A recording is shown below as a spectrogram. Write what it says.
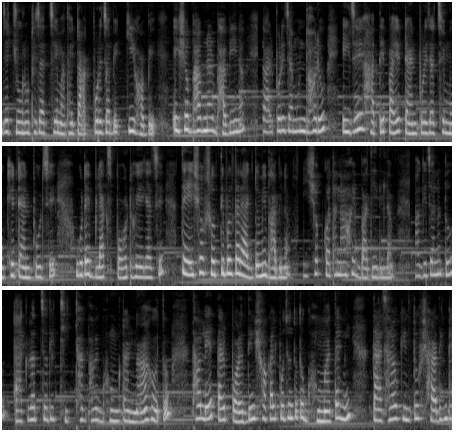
যে চুল উঠে যাচ্ছে, মাথায় টাক পড়ে যাবে, কি হবে? এইসব ভাবনার ভাবি না। তারপরে যেমন ধরো, এই যে হাতে পায়ে ট্যান পড়ে যাচ্ছে, মুখে ট্যান পড়ছে গোটাই ব্ল্যাক স্পট হয়ে গেছে, তো এইসব সত্যি বলতে আর একদমই ভাবি না। এইসব কথা না হয় বাদিয়ে দিলাম। আগে জানো তো, এক রাত যদি ঠিকঠাকভাবে ঘুমটা না হতো, তাহলে তার পরের দিন সকাল পর্যন্ত তো ঘুমাতামই তাছাড়াও কিন্তু সারাদিনটা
